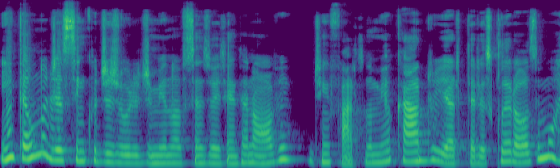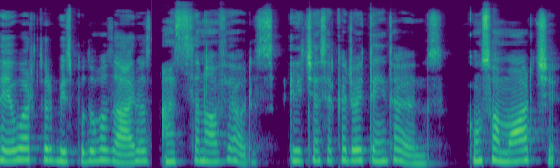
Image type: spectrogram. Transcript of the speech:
Então, no dia 5 de julho de 1989, de infarto no miocárdio e arteriosclerose, morreu o Arthur Bispo do Rosário às 19 horas. Ele tinha cerca de 80 anos. Com sua morte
